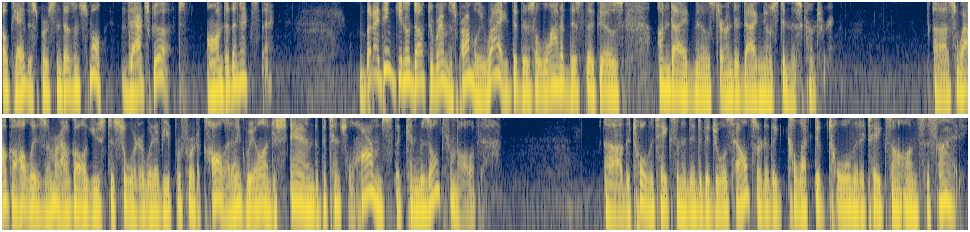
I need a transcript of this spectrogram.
Okay, this person doesn't smoke. That's good. On to the next thing. But I think, you know, Dr. Rehm is probably right that there's a lot of this that goes undiagnosed or underdiagnosed in this country. Uh, so, alcoholism or alcohol use disorder, whatever you prefer to call it, I think we all understand the potential harms that can result from all of that uh, the toll it takes on an individual's health, sort of the collective toll that it takes on, on society.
